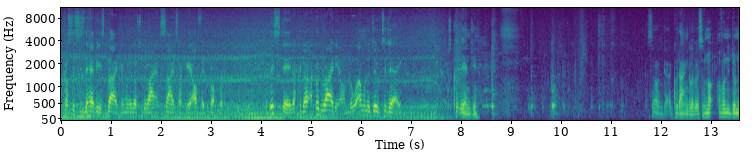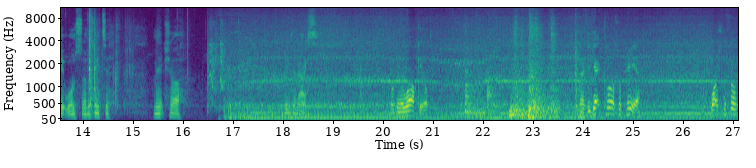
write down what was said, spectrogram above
because this is the heaviest bike, I'm going to go to the right hand side so I can get off it properly. This stage, I could, I could ride it on, but what I'm going to do today is cut the engine. So I've got a good angle of it, so I'm not, I've only done it once, so I just need to make sure things are nice. We're going to walk it up. Now if you get close up here, watch the front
